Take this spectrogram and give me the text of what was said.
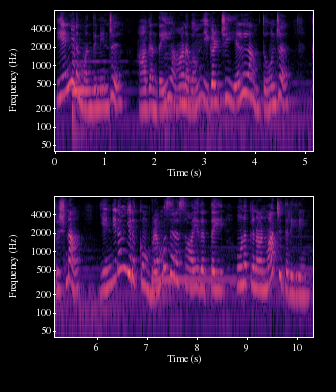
என்னிடம் வந்து நின்று அகந்தை ஆணவம் இகழ்ச்சி எல்லாம் தோன்ற கிருஷ்ணா என்னிடம் இருக்கும் பிரம்மசர சாயுதத்தை உனக்கு நான் மாற்றித் தருகிறேன்.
